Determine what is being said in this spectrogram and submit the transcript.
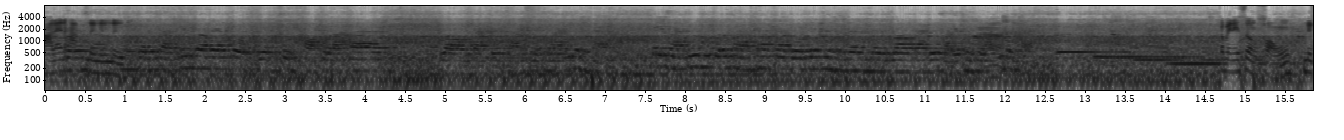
มาแล้วนะฮะหนึ่งหนึ่งหนึ่ง ก็เป็นในส่ วนของ1นึ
